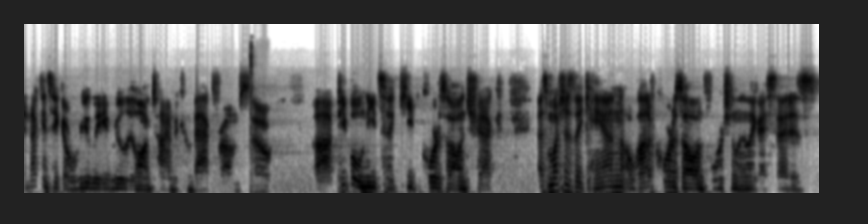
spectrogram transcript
and that can take a really really long time to come back from. So uh, people need to keep cortisol in check as much as they can. A lot of cortisol, unfortunately, like I said, is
